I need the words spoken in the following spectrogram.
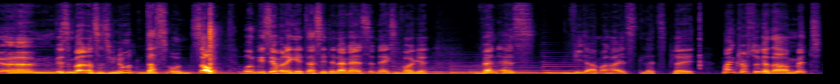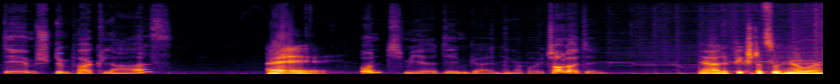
Ähm, wir sind bei 21 Minuten. Das und. So. Und wie es hier weitergeht, das seht ihr leider erst in der nächsten Folge. Wenn es wieder einmal heißt Let's Play Minecraft Together mit dem Stümper Klaas Hey. und mir, dem geilen Hängerboy. Ciao, Leute. Ja, den dazu hin, aber.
